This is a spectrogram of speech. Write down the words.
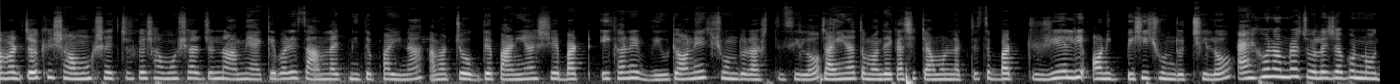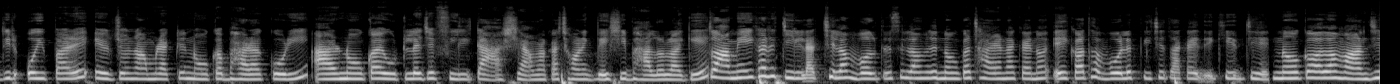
আমার চোখে সমস্যা চোখে সমস্যার জন্য আমি একেবারে সানলাইট নিতে পারি না। আমার চোখ দিয়ে পানি আসে বাট এখানে ভিউটা অনেক সুন্দর আসতেছিল। জানি না তোমাদের কাছে কেমন লাগতেছে বাট রিয়েলি অনেক বেশি সুন্দর ছিল। এখন আমরা চলে যাব নদীর ওই পারে এর জন্য আমরা একটা নৌকা ভাড়া করি। আর নৌকায় উঠলে যে ফিলটা আসে, আমার কাছে অনেক বেশি ভালো লাগে। তো আমি এখানে চিল্লাচ্ছিলাম, বলতেছিলাম যে, নৌকা ছাড়ে না কেন? এই কথা বলে পিছে তাকাই দেখি যে, নৌকাওয়ালা মাঝি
